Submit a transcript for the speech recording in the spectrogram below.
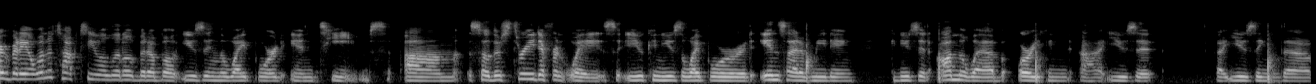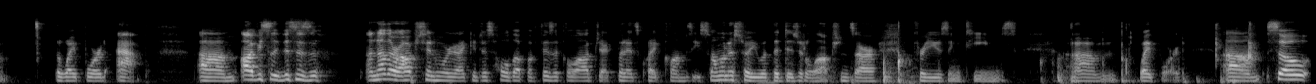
everybody. I want to talk to you a little bit about using the whiteboard in Teams. Um, so there's three different ways. You can use the whiteboard inside of meeting, you can use it on the web, or you can uh, use it uh, using the, the whiteboard app. Um, obviously, this is another option where I could just hold up a physical object, but it's quite clumsy. So I want to show you what the digital options are for using Teams um, whiteboard. Um, so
